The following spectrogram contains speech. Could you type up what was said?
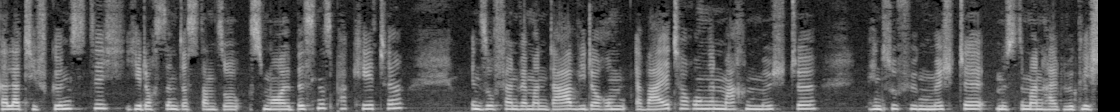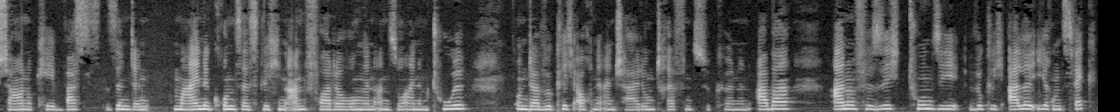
relativ günstig. Jedoch sind das dann so Small Business Pakete. Insofern, wenn man da wiederum Erweiterungen machen möchte, hinzufügen möchte, müsste man halt wirklich schauen, okay, was sind denn meine grundsätzlichen Anforderungen an so einem Tool um da wirklich auch eine Entscheidung treffen zu können. Aber an und für sich tun sie wirklich alle ihren Zweck.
